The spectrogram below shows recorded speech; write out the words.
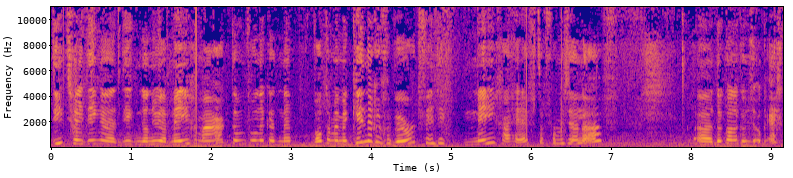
die twee dingen die ik dan nu heb meegemaakt, dan vond ik het met wat er met mijn kinderen gebeurt, vind ik mega heftig voor mezelf. Eh, dan kan ik dus ook echt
